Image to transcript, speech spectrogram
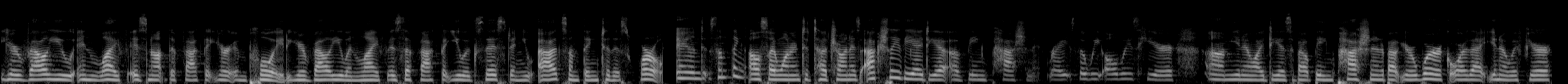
your value in life is not the fact that you're employed. Your value in life is the fact that you exist and you add something to this world. And something else I wanted to touch on is actually the idea of being passionate, right? So we always hear, um, you know, ideas about being passionate about your work or that, you know, if you're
